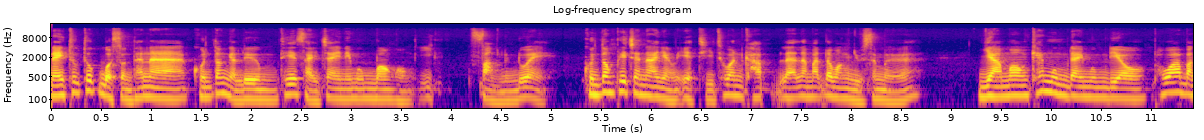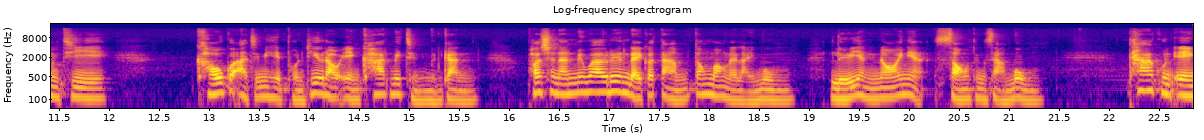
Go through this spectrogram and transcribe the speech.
ในทุกๆ บทสนทนา คุณต้องอย่าลืมที่ใส่ใจในมุมมองของอีกฝั่งหนึ่งด้วย คุณต้องพิจารณาอย่างละเอียดถี่ถ้วนครับ และระมัดระวังอยู่เสมอ อย่ามองแค่มุมใดมุมเดียว เพราะว่าบางที เขาก็อาจจะมีเหตุผลที่เราเองคาดไม่ถึงเหมือนกัน เพราะฉะนั้นไม่ว่าเรื่องใดก็ตามต้องมองหลาย ๆ มุม หรืออย่างน้อยเนี่ยสองถึงสามมุม ถ้าคุณเอง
